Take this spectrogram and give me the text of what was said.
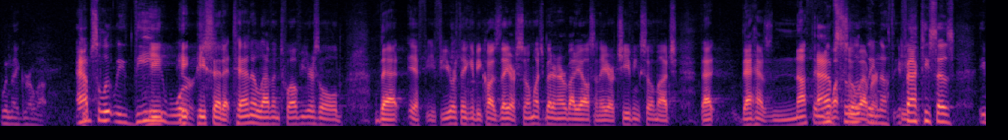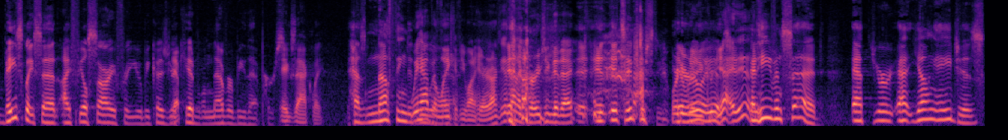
when they grow up. Absolutely the he, he, worst. he said at 10, 11, 12 years old that if, if you're thinking because they are so much better than everybody else and they are achieving so much, that that has nothing whatsoever. Absolutely whatsoever. nothing. In He's- fact, he says, he basically said, I feel sorry for you because your Yep. kid will never be that person. exactly. Has nothing to We do We have the link that. if you want to hear it. Isn't that encouraging today? It, it, it's interesting. It really is. yeah, it is. And he even said, at your at young ages,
